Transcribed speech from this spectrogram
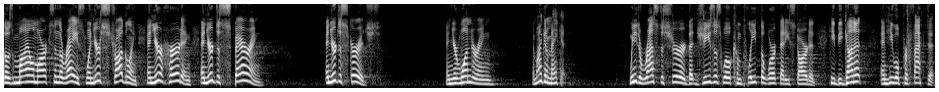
those mile marks in the race when you're struggling and you're hurting and you're despairing and you're discouraged and you're wondering, Am I going to make it? We need to rest assured that Jesus will complete the work that He started. He begun it and He will perfect it.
